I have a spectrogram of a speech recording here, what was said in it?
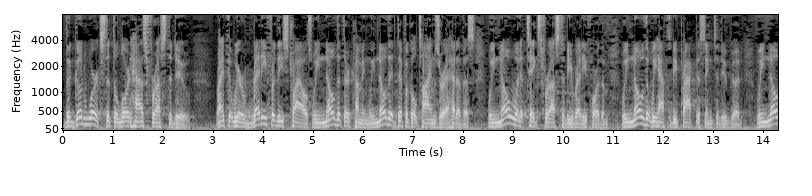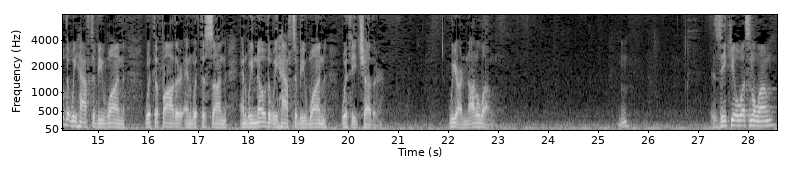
the good works that the Lord has for us to do right? That we're ready for these trials. We know that they're coming. We know that difficult times are ahead of us. We know what it takes for us to be ready for them. We know that we have to be practicing to do good. We know that we have to be one with the Father and with the Son, and we know that we have to be one with each other. We are not alone. Hmm? Ezekiel wasn't alone.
